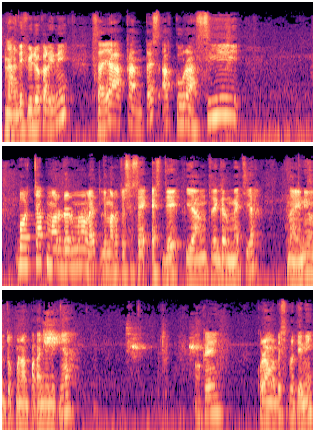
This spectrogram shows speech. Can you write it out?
nah di video kali ini saya akan tes akurasi bocap Marauder Monolith 500cc SJ yang trigger match ya nah ini untuk penampakan unitnya oke okay. kurang lebih seperti ini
